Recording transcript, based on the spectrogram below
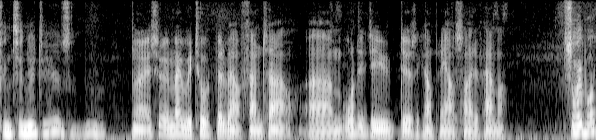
continued to use him. you know. Right, so maybe we talk a bit about Fantale. Um, what did you do as a company outside of Hammer? Sorry, what?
